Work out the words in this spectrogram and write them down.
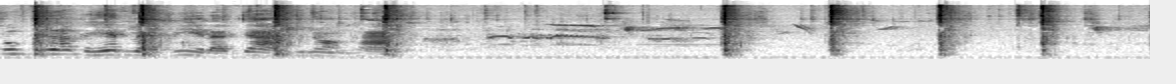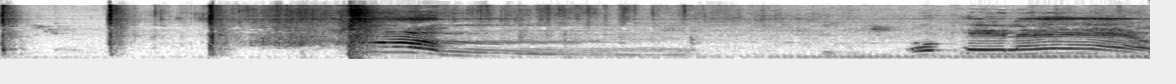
ทุกเทื่อก็เฮ็ดแบบนี้แหละจ้าพี่น้องค่ะต้ม โอเคแล้ว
